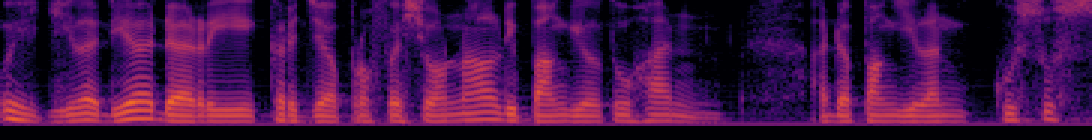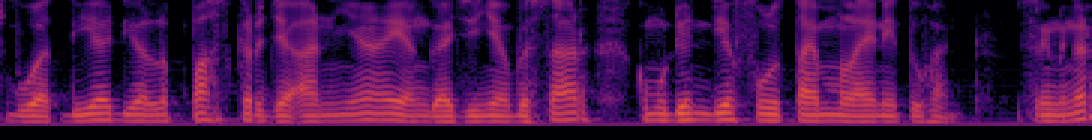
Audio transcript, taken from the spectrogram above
Wih gila dia dari kerja profesional dipanggil Tuhan. Ada panggilan khusus buat dia, dia lepas kerjaannya yang gajinya besar, kemudian dia full time melayani Tuhan. Sering dengar?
